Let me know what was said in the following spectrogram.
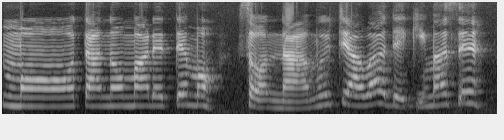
もう頼まれてもそんな無茶はできません。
